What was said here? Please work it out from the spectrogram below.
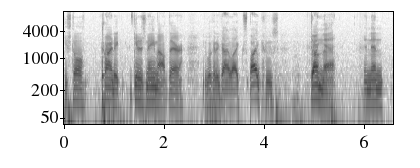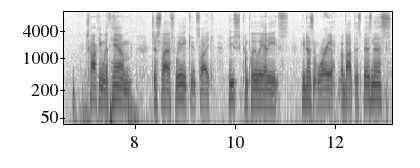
He's still trying to get his name out there. You look at a guy like Spike, who's done that, and then talking with him just last week, it's like he's completely at ease. He doesn't worry about this business.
